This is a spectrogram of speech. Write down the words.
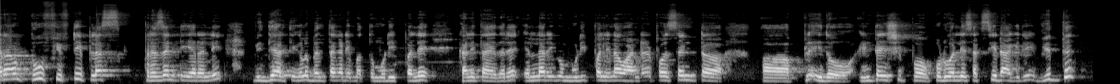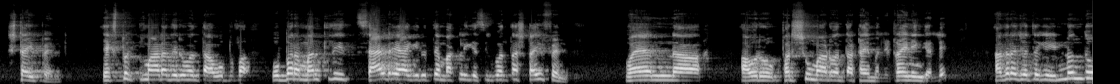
Around two plus present year ಅಲ್ಲಿ ವಿದ್ಯಾರ್ಥಿಗಳು ಬೆಳ್ತಂಗಡಿ ಮತ್ತು ಮುಡಿಪಲ್ಲಿ ಕಲಿತಾ ಇದ್ದಾರೆ. ಎಲ್ಲರಿಗೂ ಮುಡಿಪಲ್ಲಿ ನಾವು ಹಂಡ್ರೆಡ್ ಪರ್ಸೆಂಟ್ ಇದು ಇಂಟರ್ನ್ಶಿಪ್ ಕೊಡುವಲ್ಲಿ ಸಕ್ಸೀಡ್ ಆಗಿದ್ವಿ ವಿತ್ ಸ್ಟೈಪೆಂಡ್ ಎಕ್ಸ್ಪೆಕ್ಟ್ ಮಾಡದಿರುವಂತ ಒಬ್ಬ ಒಬ್ಬರ ಮಂತ್ಲಿ ಸ್ಯಾಲ್ರಿ ಆಗಿರುತ್ತೆ, ಮಕ್ಕಳಿಗೆ ಸಿಗುವಂತ ಸ್ಟೈಫೆಂಡ್ ವಯನ್ ಅವರು ಪರ್ಶ್ಯೂ ಮಾಡುವಂತ ಟೈಮಲ್ಲಿ ಟ್ರೈನಿಂಗ್ ಅಲ್ಲಿ. ಅದರ ಜೊತೆಗೆ ಇನ್ನೊಂದು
